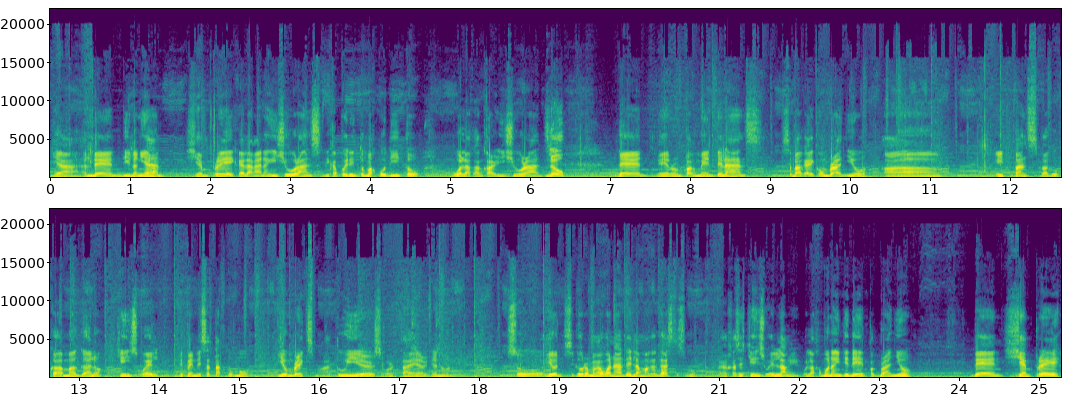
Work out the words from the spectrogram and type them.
Yeah, and then, di lang yan. Siyempre, kailangan ng insurance. Hindi ka pwedeng tumakbo dito, wala kang car insurance. Nope. Then, mayroon pang maintenance. Sa bagay, kung brand new, ah 8 months bago ka mag ano, change oil. Depende sa takbo mo. Yung brakes, mga 2 years or tire, ganun. So, yun. Siguro mga 100 lang magagastos mo. Ah, kasi change oil lang eh. Wala ka muna intindihin pag brand new. Then, syempre,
